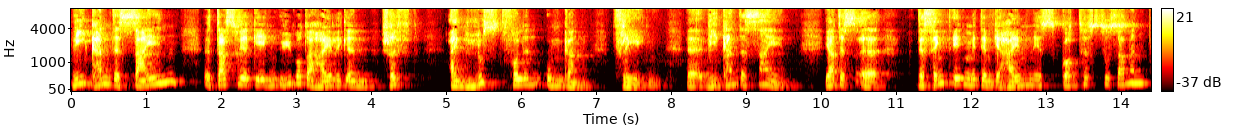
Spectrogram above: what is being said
wie kann das sein, dass wir gegenüber der Heiligen Schrift einen lustvollen Umgang pflegen? Äh, wie kann das sein? Ja, das, äh, das hängt eben mit dem Geheimnis Gottes zusammen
